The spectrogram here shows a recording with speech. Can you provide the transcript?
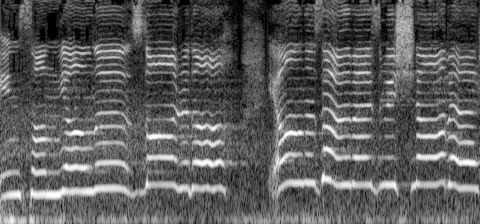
İnsan yalnız doğar Yalnız ölmezmiş naber?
